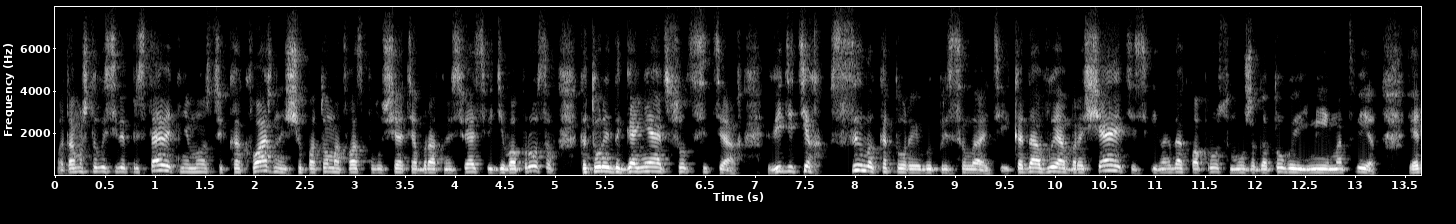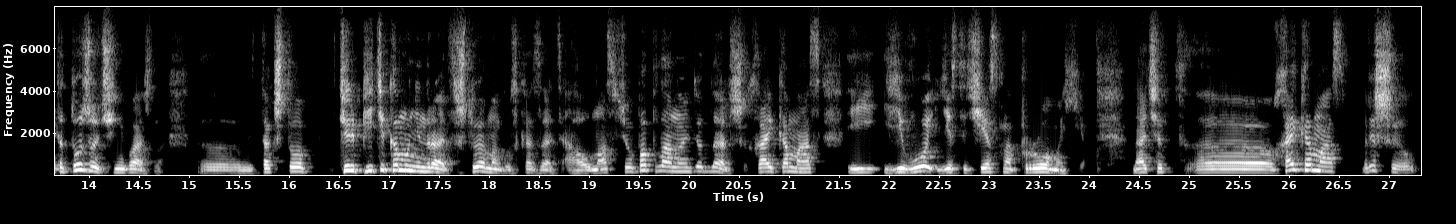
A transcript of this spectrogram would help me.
потому что вы себе представить не можете, как важно еще потом от вас получать обратную связь в виде вопросов, которые догоняют в соцсетях, в виде тех ссылок, которые вы присылаете. И когда вы обращаетесь, иногда к вопросу мы уже готовы имеем ответ. И это тоже очень важно. Э, так что терпите, кому не нравится, что я могу сказать. А у нас все по плану идет дальше. Хай Камаз и его, если честно, промахи. Значит, э, Хай Камаз решил,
